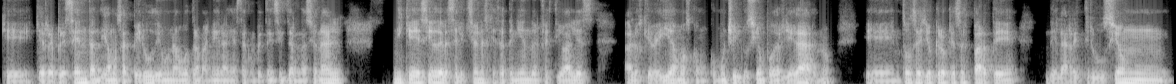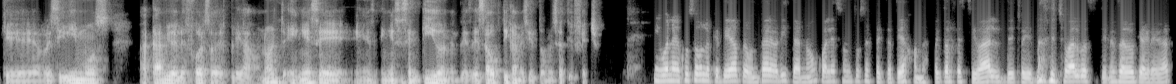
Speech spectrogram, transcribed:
que, representan, digamos, al Perú de una u otra manera en esta competencia internacional, ni qué decir de las elecciones que está teniendo en festivales a los que veíamos con, mucha ilusión poder llegar, ¿no? Eh, entonces yo creo que eso es parte de la retribución que recibimos a cambio del esfuerzo desplegado, ¿no? En ese, en, ese sentido, desde esa óptica, me siento muy satisfecho. Y bueno, justo lo que te iba a preguntar ahorita, ¿no? ¿Cuáles son tus expectativas con respecto al festival? De hecho, ya me has dicho algo, si tienes algo que agregar.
